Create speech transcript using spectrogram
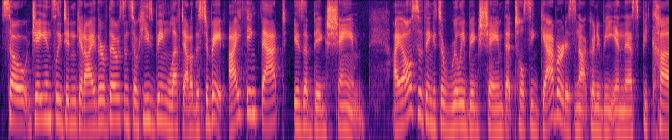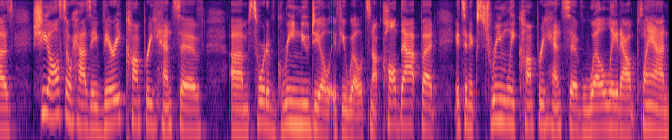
So Jay Inslee didn't get either of those, and so he's being left out of this debate. I think that is a big shame. I also think it's a really big shame that Tulsi Gabbard is not going to be in this because she also has a very comprehensive um, sort of Green New Deal, if you will. It's not called that, but it's an extremely comprehensive, well laid out plan.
